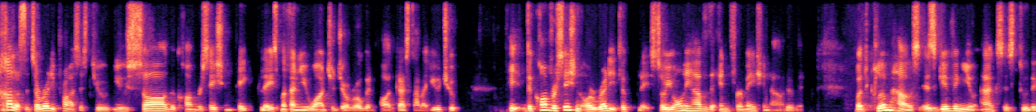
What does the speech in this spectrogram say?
خلاص it's already processed you you saw the conversation take place مثلا you watch a joe rogan podcast on youtube he, the conversation already took place so you only have the information out of it but clubhouse is giving you access to the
